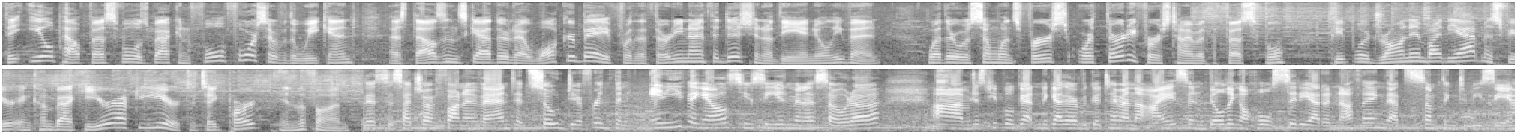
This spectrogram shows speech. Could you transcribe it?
The Eel Pout Festival was back in full force over the weekend as thousands gathered at Walker Bay for the 39th edition of the annual event. Whether it was someone's first or 31st time at the festival, people are drawn in by the atmosphere and come back year after year to take part in the fun. This is such a fun event. It's so different than anything else you see in Minnesota. Um, just people getting together, have a good time on the ice, and building a whole city out of nothing. That's something to be seen.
